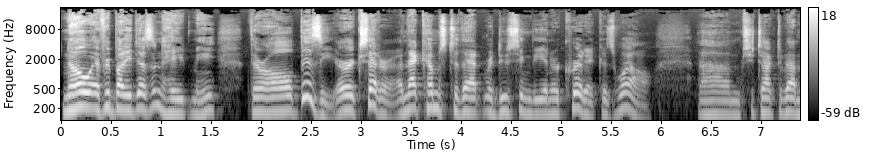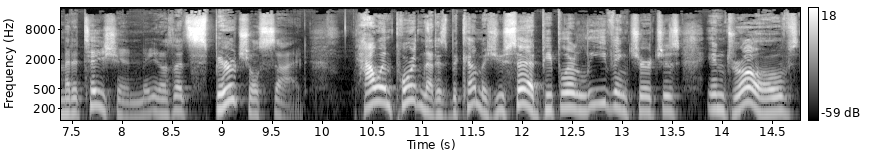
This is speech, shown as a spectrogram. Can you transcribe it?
No, everybody doesn't hate me. They're all busy, or etc. And that comes to that reducing the inner critic as well. Um, she talked about meditation, you know, that spiritual side. How important that has become. As you said, people are leaving churches in droves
